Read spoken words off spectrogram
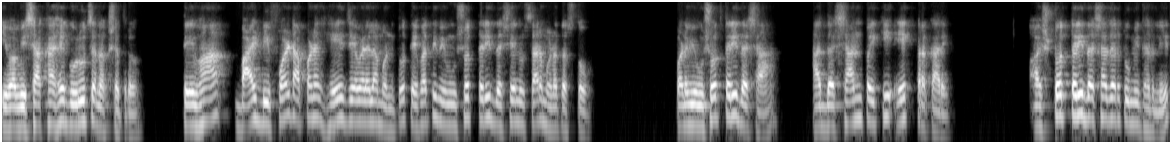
किंवा विशाखा हे गुरुचं नक्षत्र तेव्हा बाय डिफॉल्ट आपण हे जे वेळेला म्हणतो तेव्हा ते विंशोत्तरी दशेनुसार म्हणत असतो. पण विंशोत्तरी दशा हा दशांपैकी एक प्रकारे अष्टोत्तरी दशा जर तुम्ही धरलीत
